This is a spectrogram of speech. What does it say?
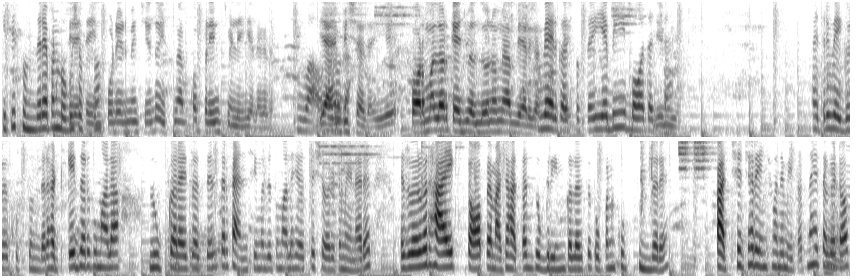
किती सुंदर आहे आपण बघू फिर शकतो. इंपोर्टेड में चाहिए तो इसमें आपको प्रिंट्स मिलेगी अलग अलग. वाव ये एमपी शर्ट है ये. फॉर्मल और कैजुअल दोनों में आप वेयर कर वेअर कर सकते ये भी बहुत हैं। अच्छा आहे काहीतरी वेगळं खूप सुंदर. हटके जर तुम्हाला लुक करायचं असेल तर फॅन्सीमध्ये तुम्हाला हे असे शर्ट मिळणार आहेत. त्याचबरोबर हा एक टॉप आहे माझ्या हातात जो ग्रीन कलरचा तो पण खूप सुंदर आहे. पाचशेच्या रेंजमध्ये मिळतात ना हे सगळे टॉप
